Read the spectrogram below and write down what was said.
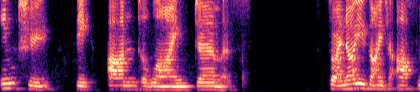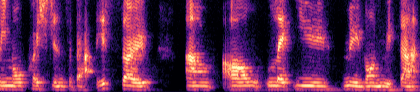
into the underlying dermis. So I know you're going to ask me more questions about this. So um, I'll let you move on with that.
